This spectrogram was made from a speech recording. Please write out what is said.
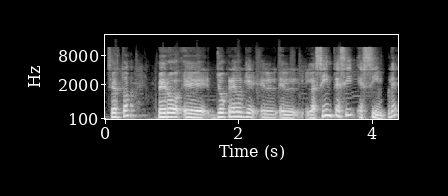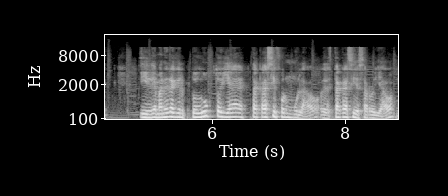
¿cierto? Pero eh, yo creo que el, la síntesis es simple, y de manera que el producto ya está casi formulado, está casi desarrollado. Mm.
